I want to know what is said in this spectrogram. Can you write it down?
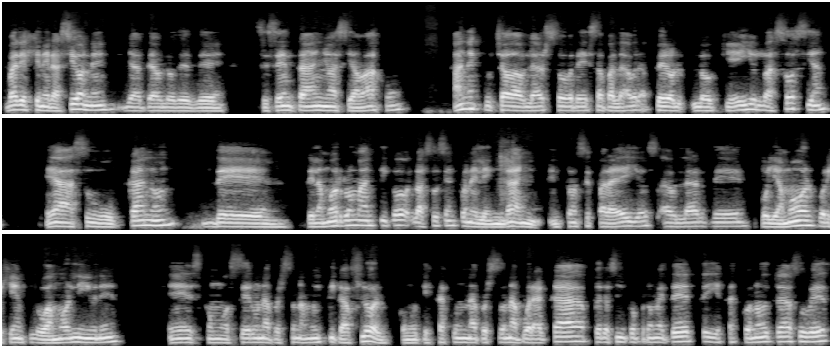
varias generaciones, ya te hablo desde 60 años hacia abajo, han escuchado hablar sobre esa palabra, pero lo que ellos lo asocian a su canon de, del amor romántico, lo asocian con el engaño. Entonces, para ellos, hablar de poliamor, por ejemplo, o amor libre, es como ser una persona muy picaflor, como que estás con una persona por acá, pero sin comprometerte, y estás con otra a su vez,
